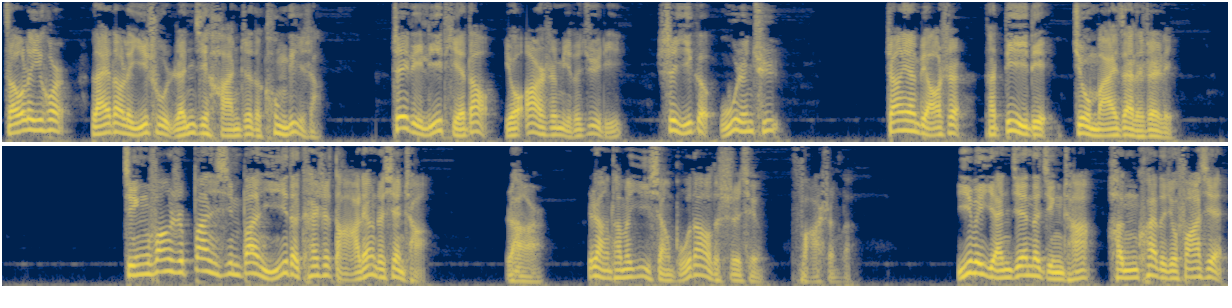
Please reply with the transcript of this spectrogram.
走了一会儿，来到了一处人迹罕至的空地上，这里离铁道有二十米的距离，是一个无人区。张燕表示，他弟弟就埋在了这里。警方是半信半疑的开始打量着现场，然而让他们意想不到的事情。发生了，一位眼尖的警察很快的就发现，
